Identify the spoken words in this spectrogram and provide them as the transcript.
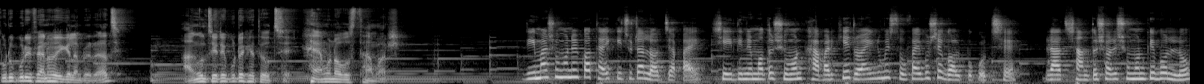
পুরোপুরি ফ্যান হয়ে গেলাম রে রাজ। আঙুল চেটে পুটে খেতে হচ্ছে এমন অবস্থা আমার। রিমা সুমনের কথায় কিছুটা লজ্জা পায়। সেই দিনের মতো সুমন খাবার খেয়ে ড্রয়িং রুমের সোফায় বসে গল্প করছে। রাজ শান্ত স্বরে সুমনকে বলল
